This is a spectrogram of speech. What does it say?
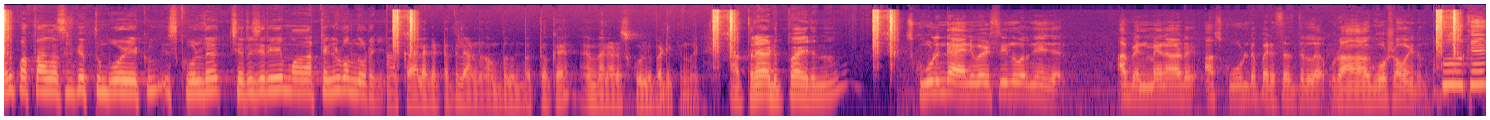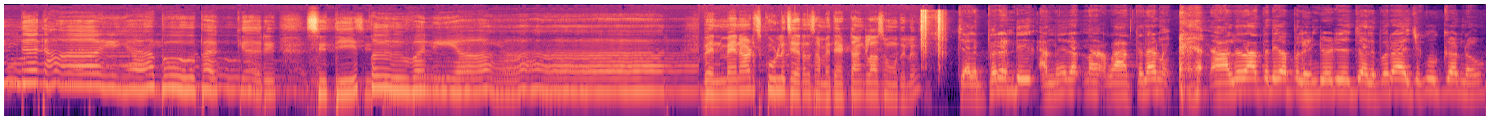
അത് പത്താം ക്ലാസ്സിലേക്ക് എത്തുമ്പോഴേക്കും സ്കൂളിന്റെ ചെറിയ ചെറിയ മാറ്റങ്ങൾ വന്നു തുടങ്ങി. ആ കാലഘട്ടത്തിലാണ് ഒമ്പതും പത്തൊക്കെ എമ്മനാട് സ്കൂളിൽ പഠിക്കുന്നത്. അത്ര അടുപ്പായിരുന്നു. സ്കൂളിന്റെ ആനിവേഴ്സറി എന്ന് പറഞ്ഞു കഴിഞ്ഞാൽ ആ വെൺമേനാട് ആ സ്കൂളിന്റെ പരിസരത്തുള്ള ഒരു ആഘോഷമായിരുന്നു. വെൺമേനാട് സ്കൂളിൽ ചേർന്ന സമയത്ത് എട്ടാം ക്ലാസ് മുതൽ ചിലപ്പോൾ രണ്ട് അന്ന് റാത്തലാണ്. നാല് രാത്രി കപ്പൽ രണ്ട് വഴി ചിലപ്പോൾ ഒരാഴ്ചക്ക് വെക്കാണ്ടാവും.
